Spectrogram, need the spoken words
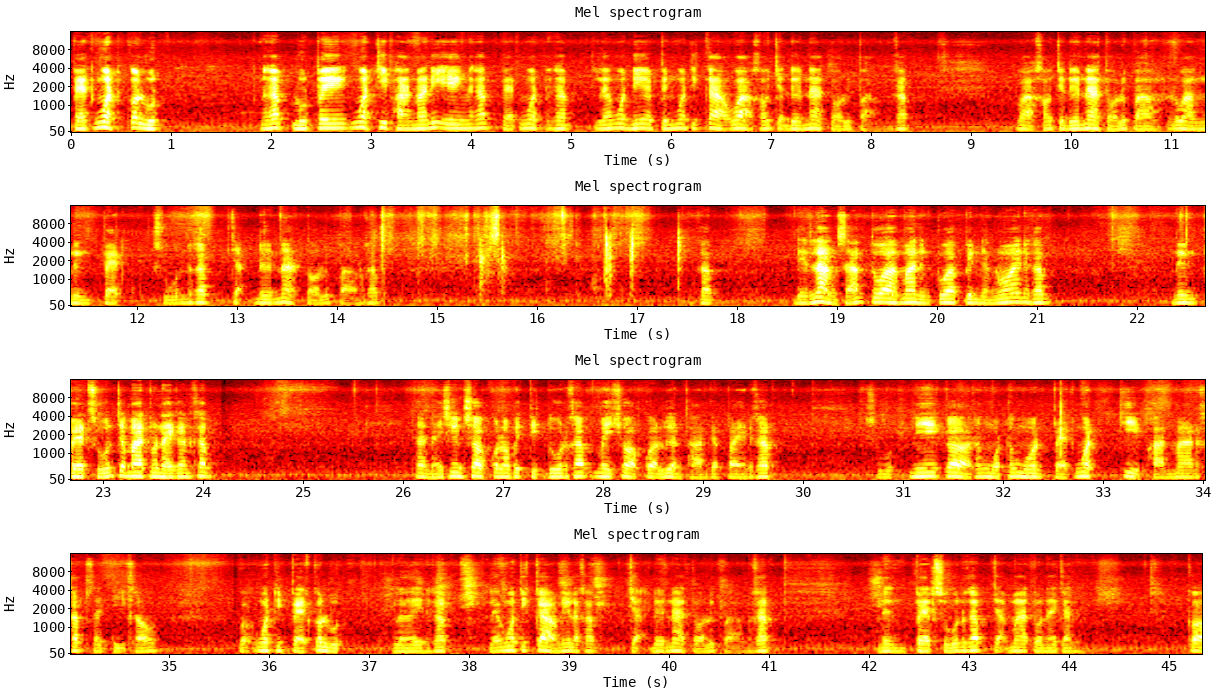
แปดงวดก็หลุดนะครับ หลุดไปงวดที่ผ่านมานี่เองนะครับแปดงวดนะครับ แล้วงวดนี้เป็นงวดที่เก้าว่าเขาจะเดินหน้าต่อหรือเปล่านะครับ ว่าเขาจะเดินหน้าต่อหรือเปล่า ระหว่าง 180 นะครับ จะเดินหน้าต่อหรือเปล่านะครับครับ เด่นล่าง 3 ตัวมา 1 ตัวเป็นอย่างน้อยนะครับ 180 จะมาตัวไหนกันครับ ถ้าไหนชื่นชอบก็ลองไปติดดูนะครับ ไม่ชอบก็เลื่อนผ่านกันไปนะครับ สูตรนี้ก็ทั้งหมดทั้งมวล 8 งวดที่ผ่านมานะครับสถิติเขาก็งวดที่ 8 ก็หลุดเลยนะครับ แล้วงวดที่ 9 นี่แหละครับ จะเดินหน้าต่อหรือเปล่านะครับ 180 นะครับ จะมาตัวไหนกัน ก็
